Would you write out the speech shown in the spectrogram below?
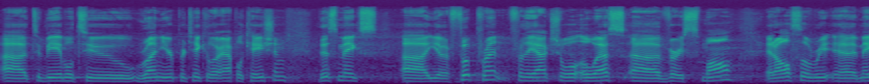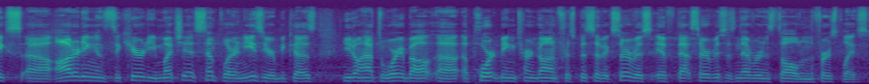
uh, to be able to run your particular application. This makes uh, your footprint for the actual OS uh, very small. It also uh, makes uh, auditing and security much simpler and easier because you don't have to worry about uh, a port being turned on for specific service if that service is never installed in the first place.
